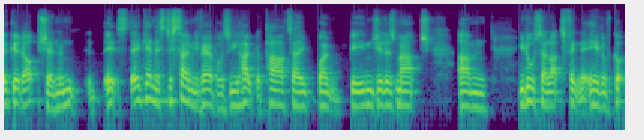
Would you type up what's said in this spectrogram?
a good option. And it's again, there's just so many variables. You hope that Partey won't be injured as much. Um, you'd also like to think that he'd have got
